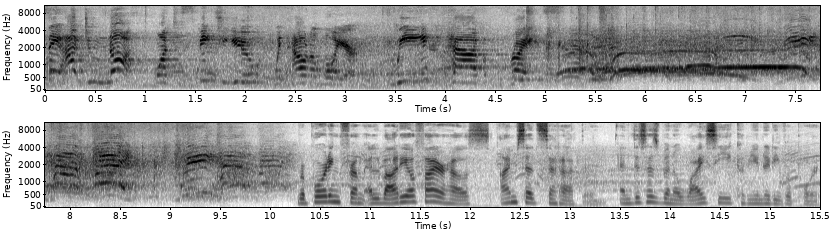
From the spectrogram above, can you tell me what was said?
Say, I do not want to to you without a lawyer. We have rights. Reporting from El Barrio Firehouse, I'm Sed Serrate, and this has been a YC Community Report.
